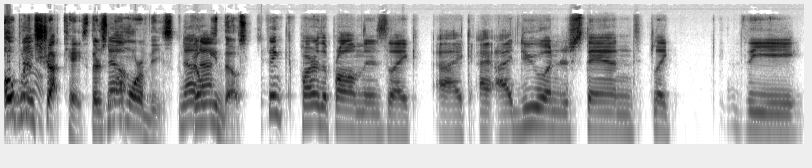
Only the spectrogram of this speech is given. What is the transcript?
open no. and shut case. There's no, No. more of these. No, we don't not- need those. I think part of the problem is like I, I I do understand like the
